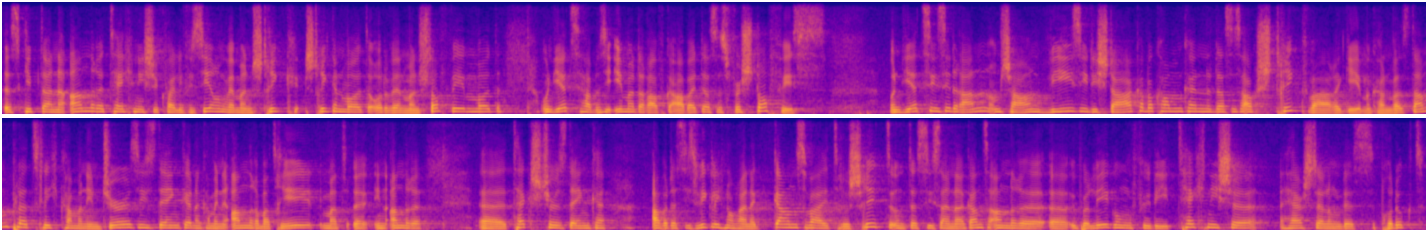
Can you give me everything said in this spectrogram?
es, gibt eine andere technische Qualifizierung, wenn man Strick, stricken wollte oder wenn man Stoff weben wollte. Und jetzt haben sie immer darauf gearbeitet, dass es für Stoff ist. Und jetzt sind sie dran und schauen, wie sie die Stärke bekommen können, dass es auch Strickware geben kann. Weil dann plötzlich kann man in Jerseys denken, dann kann man in andere, Materie, äh, in andere äh, Textures denken. Aber das ist wirklich noch ein ganz weiterer Schritt und das ist eine ganz andere äh, Überlegung für die technische Herstellung des Produkts.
